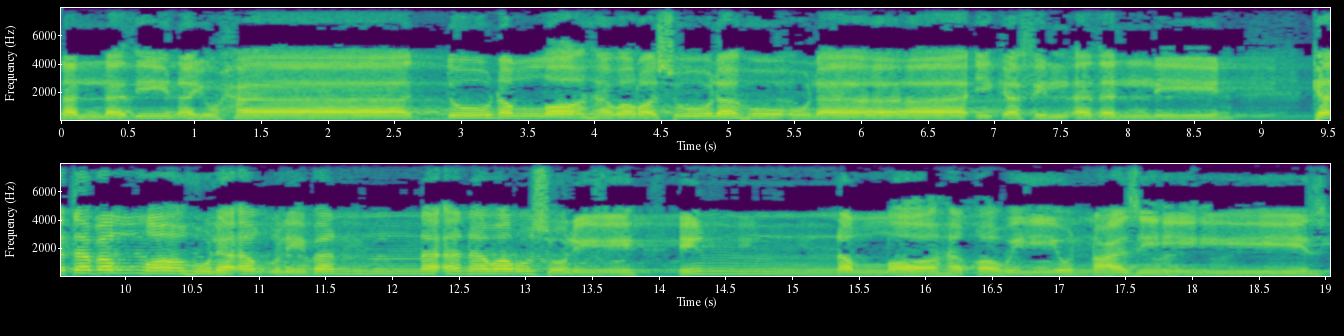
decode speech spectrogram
إن الذين يحادون الله ورسوله أولئك في الأذلين كتب الله لأغلبن أنا ورسلي إن الله قوي عزيز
